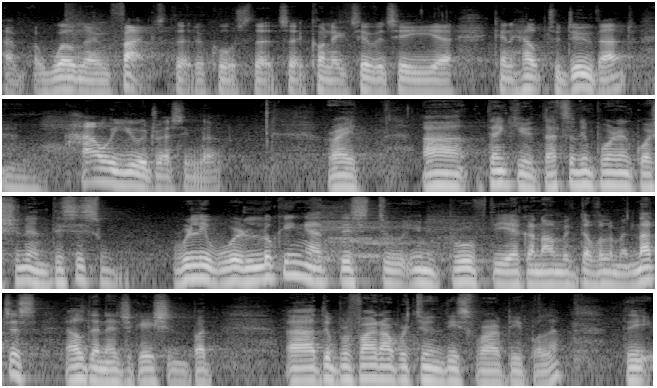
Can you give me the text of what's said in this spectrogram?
a, a well-known fact that, of course, that uh, connectivity uh, can help to do that. Mm. How are you addressing that? Right. Uh, thank you. That's an important question, and this is really we're looking at this to improve the economic development, not just health and education, but uh, to provide opportunities for our people. Eh? The,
